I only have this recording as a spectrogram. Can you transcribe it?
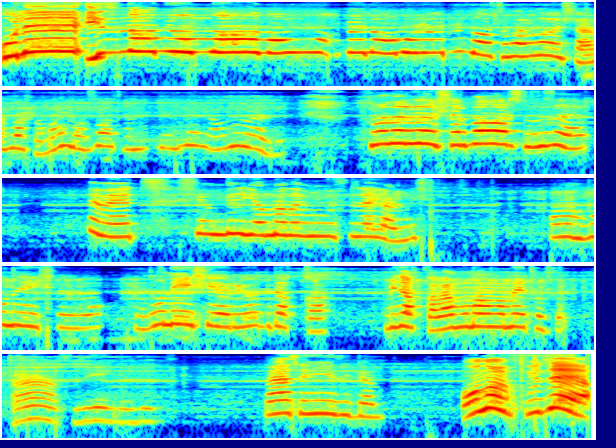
Gole izin almıyorum lan. Allah zaten arkadaşlar. Bakın Allah zaten belamı verdi. Şu an arkadaşlar bakarsınız eğer. Evet. Şimdi yanına da bir müfreze gelmiş. Ama bu ne işe yarıyor? Bu ne işe yarıyor? Bir dakika. Bir dakika ben bunu anlamaya çalışıyorum. Ha füzeye girdim. Ben seni izleyeceğim. Oğlum füze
